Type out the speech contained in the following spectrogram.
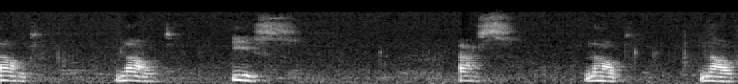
Loud, loud, is, as, loud, loud,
